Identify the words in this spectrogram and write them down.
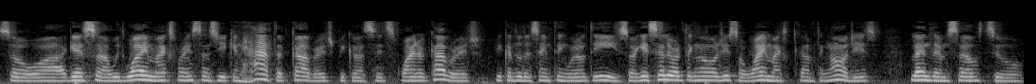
So uh, I guess uh, with WiMAX, for instance, you can have that coverage because it's wider coverage. You can do the same thing with LTE. So I guess cellular technologies or WiMAX kind of technologies lend themselves to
